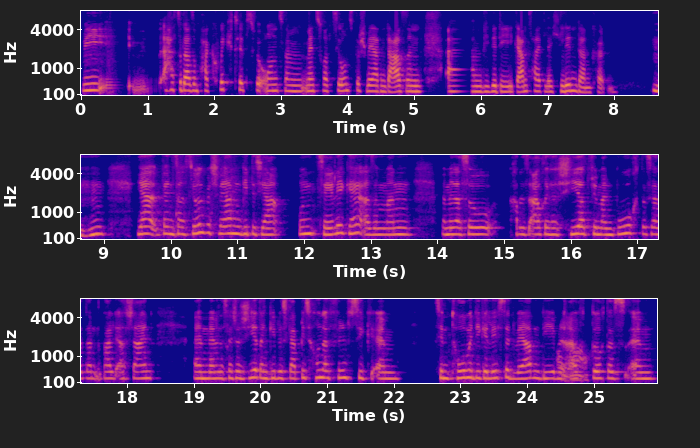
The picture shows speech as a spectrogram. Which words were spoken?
wie hast du da so ein paar Quick-Tipps für uns, wenn Menstruationsbeschwerden da sind, ähm, wie wir die ganzheitlich lindern können? Mhm. Ja, Menstruationsbeschwerden gibt es ja unzählige. Also man, wenn man das so, habe das auch recherchiert für mein Buch, das ja dann bald erscheint. Ähm, wenn man das recherchiert, dann gibt es, glaube ich, bis 150 ähm, Symptome, die gelistet werden, die eben oh, wow. auch durch das ähm,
